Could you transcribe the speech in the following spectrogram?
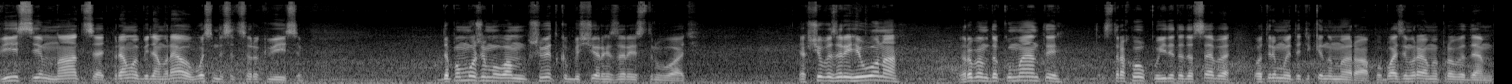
18, прямо біля МРЕО 8048. Допоможемо вам швидко без черги зареєструвати. Якщо ви з регіону, робимо документи, страховку, їдете до себе, отримуєте тільки номера. По базі МРЕО ми проведемо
